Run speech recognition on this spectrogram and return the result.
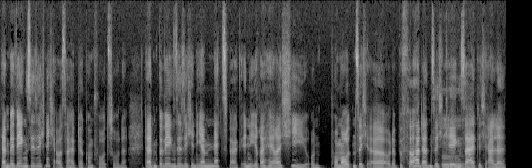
Dann bewegen sie sich nicht außerhalb der Komfortzone. Dann bewegen sie sich in ihrem Netzwerk, in ihrer Hierarchie und promoten sich äh, oder befördern sich mhm. gegenseitig alle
